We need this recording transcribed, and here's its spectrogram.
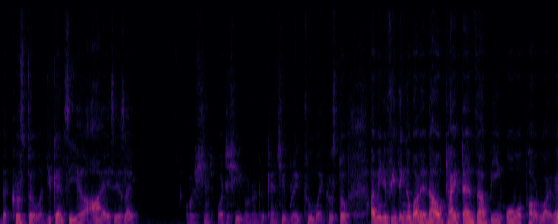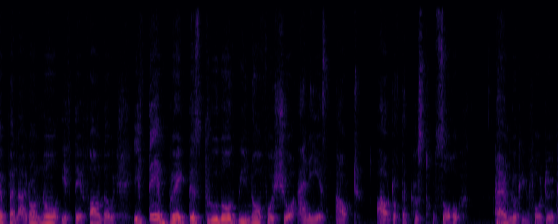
the crystal. You can see her eyes. Is like oh shit, what is she gonna do? Can she break through my crystal? I mean, if you think about it, now Titans are being overpowered by weapon. I don't know if they found a way. If they break this through though, we know for sure Annie is out, out of the crystal. So I'm looking forward to it.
